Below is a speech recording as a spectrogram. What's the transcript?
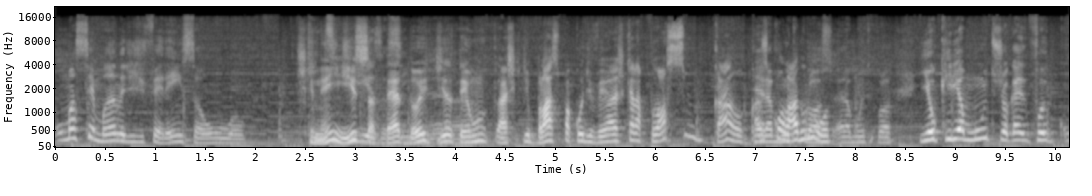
uma semana de diferença. Ou, ou- Acho que 15 nem isso, até assim, dois né? dias. Tem um, acho que de Blast pra eu acho que era próximo, cara, quase era colado muito no próximo, outro. Era muito próximo. E eu queria muito jogar. Foi, o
